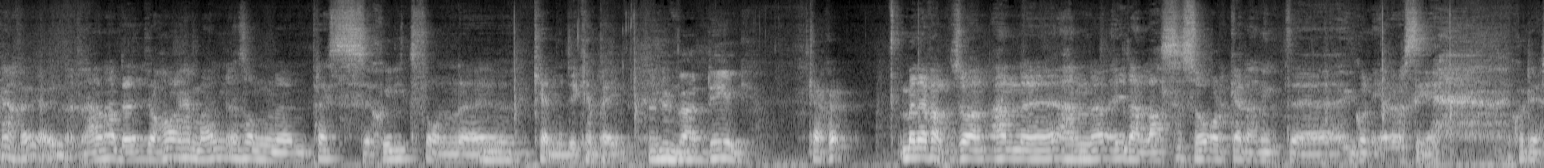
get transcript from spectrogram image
kanske. Jag. Han hade, jag har hemma en sån eh, presskylt från eh, Kennedy Campaign. Den är värd deg. Kanske. Men i alla fall, så han, han, han, i Dallas så orkade han inte gå ner och se kortegen.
